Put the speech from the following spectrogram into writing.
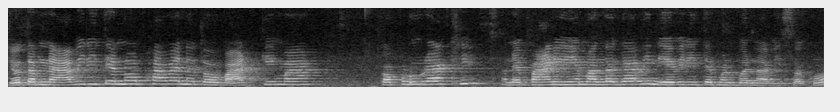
જો તમને આવી રીતે ન ફાવે ને તો વાટકીમાં કપડું રાખી અને પાણી એમાં લગાવીને એવી રીતે પણ બનાવી શકો.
